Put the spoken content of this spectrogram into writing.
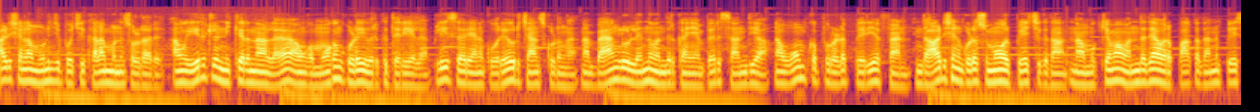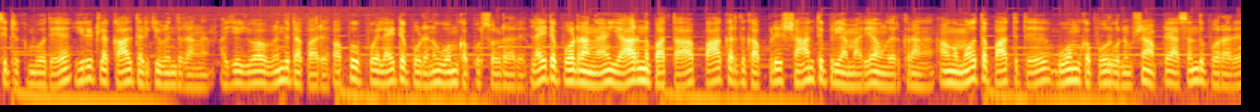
ஆடிஷன்லாம் முடிஞ்சு போச்சு கிளம்புன்னு சொல்கிறாரு அவங்க இருட்டில் நிற்கிறனால அவங்க முகம் கூட இவருக்கு தெரியல. ப்ளீஸ் சார் எனக்கு ஒரே ஒரு சான்ஸ் கொடுங்க. நான் பெங்களூர்லேருந்து வந்திருக்கேன். என் பேர் சந்தியா. நான் ஓம் கபூரோட பெரிய ஃபேன் இந்த ஆடிஷன் கூட சும்மா ஒரு பேச்சுக்கு தான். நான் முக்கியமாக வந்ததே அவரை பார்க்க தானே பேசிட்டு இருக்கும்போது இருட்டில் கால் தடுக்கி விழுந்துடுறாங்க. ஐயோ விழுந்துட்டா பாரு. பப்பு போய் லைட்டை போடுன்னு ஓம் கபூர் சொல்றாரு. லைட்டை போடுறாங்க. யாருன்னு பார்த்தா பாக்குறதுக்கு அப்படியே சாந்தி பிரியா மாதிரியே அவங்க இருக்கிறாங்க. அவங்க முகத்தை பார்த்துட்டு ஓம் கபூர் ஒரு நிமிஷம் அப்படியே அசந்து போறாரு.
